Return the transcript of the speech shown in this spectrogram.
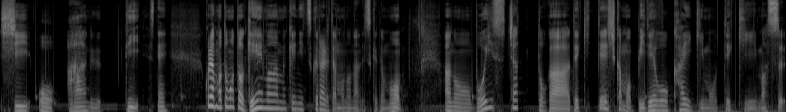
CORD ですね。これはもともとゲーマー向けに作られたものなんですけども、あの、ボイスチャットができて、しかもビデオ会議もできます。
